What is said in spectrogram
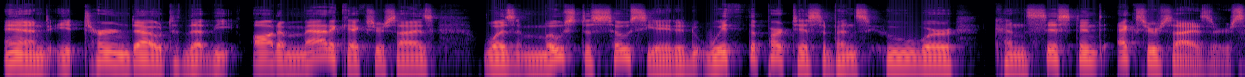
And it turned out that the automatic exercise was most associated with the participants who were consistent exercisers.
